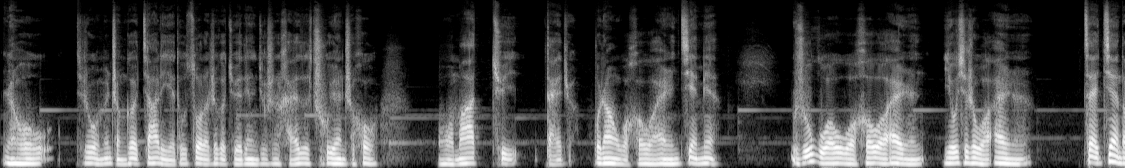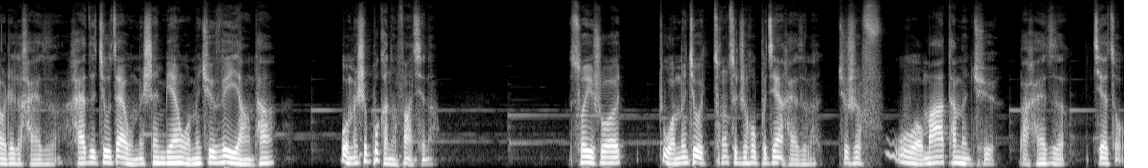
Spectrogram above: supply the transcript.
然后，其实我们整个家里也都做了这个决定，就是孩子出院之后，我妈去待着，不让我和我爱人见面。如果我和我爱人，尤其是我爱人，再见到这个孩子，孩子就在我们身边，我们去喂养他，我们是不可能放弃的。所以说。我们就从此之后不见孩子了，就是我妈他们去把孩子接走，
